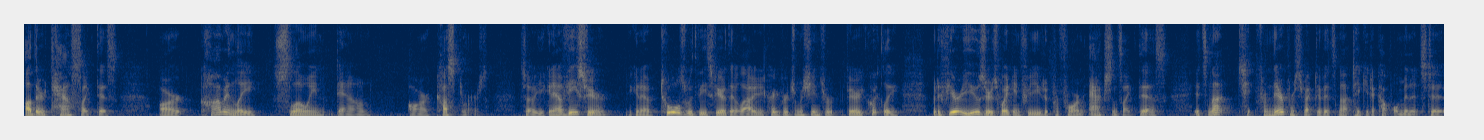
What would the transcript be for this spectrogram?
other tasks like this are commonly slowing down our customers. So you can have vSphere, you can have tools with vSphere that allow you to create virtual machines very quickly, but if your user is waiting for you to perform actions like this, it's not, from their perspective, it's not taking a couple minutes to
